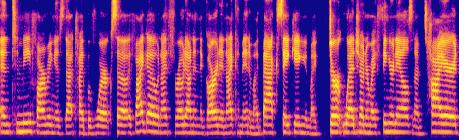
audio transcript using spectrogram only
And to me, farming is that type of work. So if I go and I throw down in the garden, I come in and my back's aching and my dirt wedged under my fingernails and I'm tired.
